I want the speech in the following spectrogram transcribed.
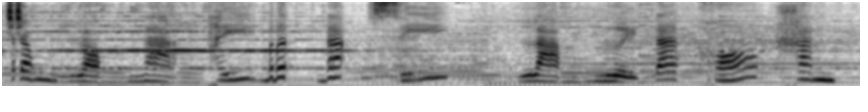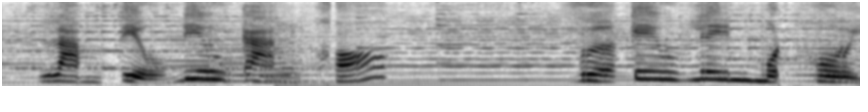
Trong lòng nàng thấy bất đắc dĩ, làm người đã khó khăn, làm Tiểu Điêu càng khó. Vừa kêu lên một hồi.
